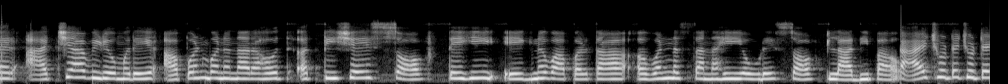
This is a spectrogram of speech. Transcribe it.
तर आजच्या व्हिडिओमध्ये आपण बनवणार आहोत अतिशय सॉफ्ट तेही एग न वापरता अवन नसतानाही एवढे सॉफ्ट लादी पाव. काय छोट्या छोट्या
